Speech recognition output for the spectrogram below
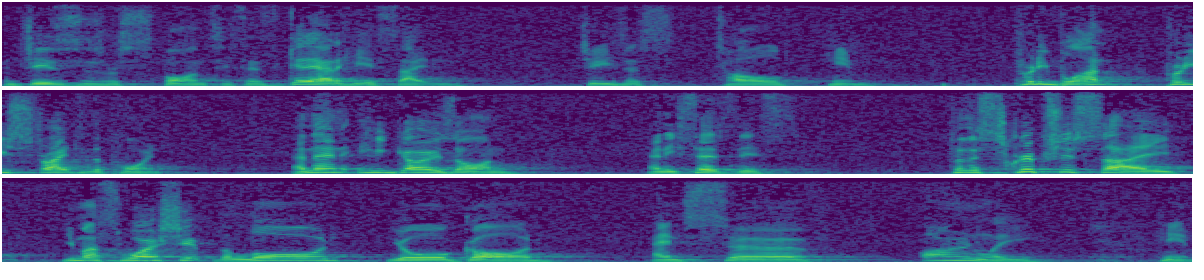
And Jesus' response, he says, Get out of here, Satan. Jesus told him. Pretty blunt, pretty straight to the point. And then he goes on and he says this For the scriptures say, You must worship the Lord your God and serve only him.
